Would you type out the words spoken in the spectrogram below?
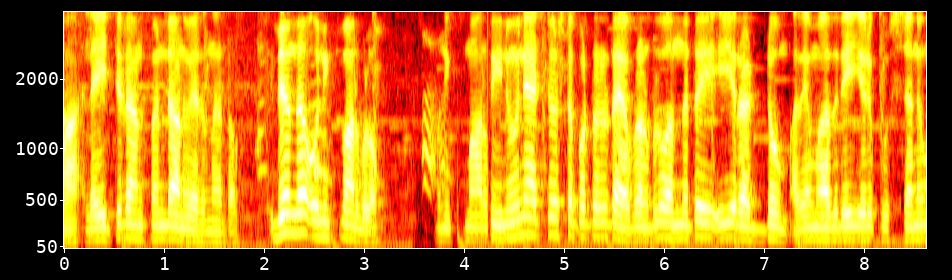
ആ ലൈറ്റ് ട്രാൻസ്പെറന്റ് ആണ് വരുന്നത് കേട്ടോ. ഇത് എന്താ ഒനിക്സ് മാർബിളോ? Onyx marble. സിനുവിന് ഏറ്റവും ഇഷ്ടപ്പെട്ട ഒരു ടേബിളാണ് ഇപ്പോൾ വന്നിട്ട് ഈ റെഡും അതേമാതിരി ഈ ഒരു കുഷനും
